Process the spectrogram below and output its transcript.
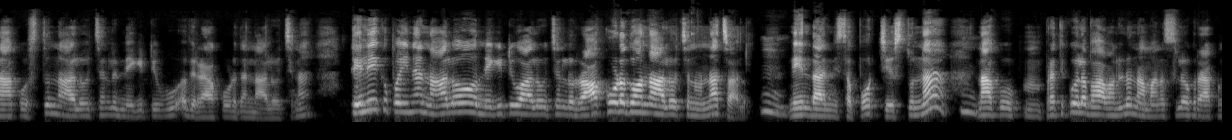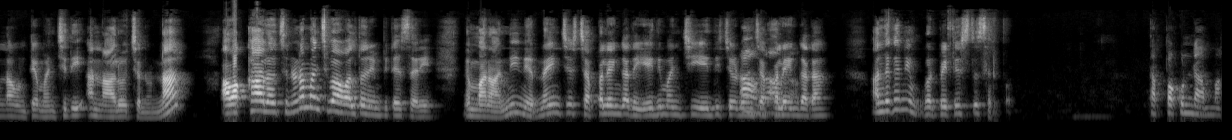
నాకు వస్తున్న ఆలోచనలు నెగిటివ్ అవి రాకూడదన్న ఆలోచన. తెలియకపోయినా నాలో నెగిటివ్ ఆలోచనలు రాకూడదు అన్న ఆలోచన ఉన్నా చాలు. నేను దాన్ని సపోర్ట్ చేస్తున్నా. నాకు ప్రతికూల భావనలు నా మనసులోకి రాకుండా ఉంటే మంచిది అన్న ఆలోచన ఉన్నా ఆ ఒక్క ఆలోచన మంచి భావాలతో నింపితే సరి మనం అన్ని నిర్ణయం చేసి చెప్పలేం కదా ఏది మంచి ఏది చెడు అని చెప్పలేం. కదా అందుకని ఒకటి పెట్టేస్తే సరిపోతుంది తప్పకుండా అమ్మా.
